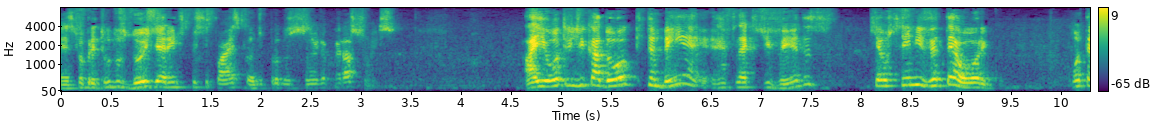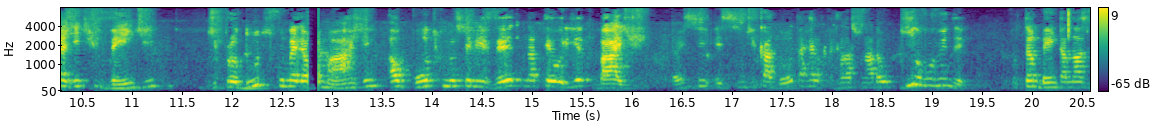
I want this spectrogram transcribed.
é, sobretudo, os dois gerentes principais, que é de produção e de operações. Aí, outro indicador que também é reflexo de vendas, que é o CMV teórico. Quanto a gente vende de produtos com melhor margem, ao ponto que o meu CMV, na teoria, baixe. Então, esse, esse indicador está relacionado ao que eu vou vender. Então, também está nas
